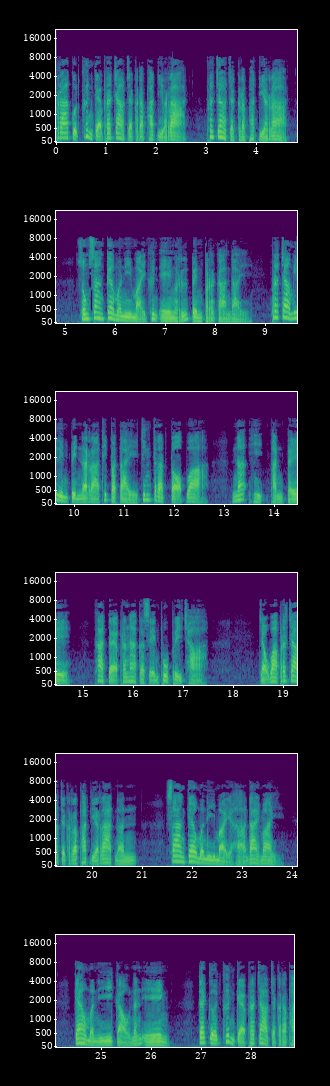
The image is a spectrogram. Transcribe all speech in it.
ปรากฏขึ้นแก่พระเจ้าจักรพรรดิราช พระเจ้าจักรพรรดิราช ทรงสร้างแก้วมณีใหม่ขึ้นเองหรือเป็นประการใด พระเจ้ามิลินปินนาราธิปไตยจึงตรัสตอบว่า ณหิพันเต ข้าแต่พระนาคเษนผู้ปรีชา จะว่าพระเจ้าจักรพรรดิราชนั้น สร้างแก้วมณีใหม่หาได้ไม่ แก้วมณีเก่านั่นเอง แต่เกิดขึ้นแก่พระเจ้าจักรพรร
